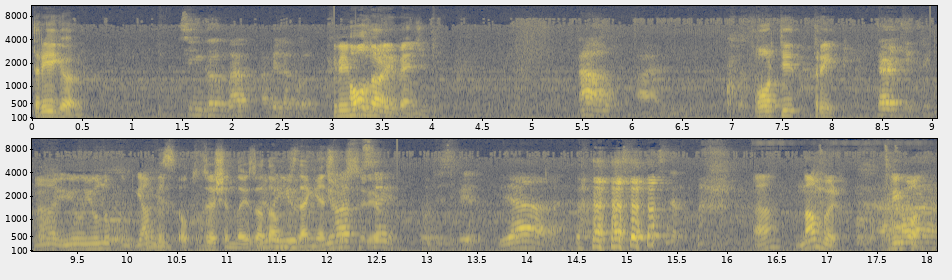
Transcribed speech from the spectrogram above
three girl. single, but available. How old are you Benji? Now I'm 43. 33. Ha, you, you look young. Biz 30 yaşındayız. Adam You- bizden genç you have to gösteriyor. say, What is it? Yeah. Ha? Number. Three one. Ah,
